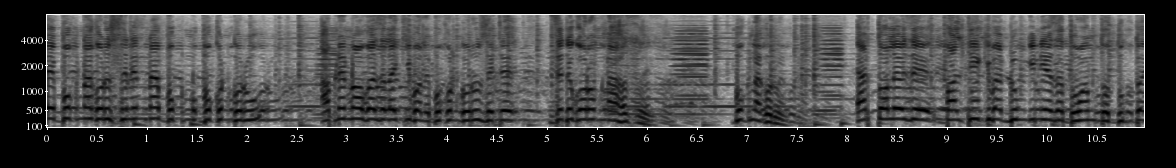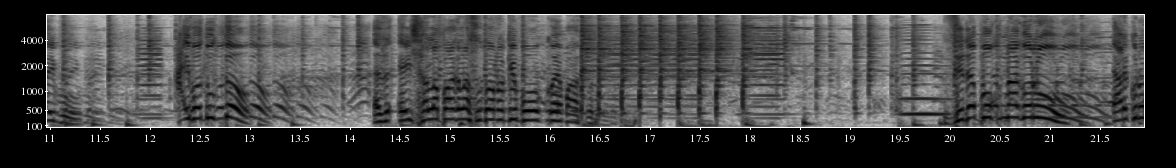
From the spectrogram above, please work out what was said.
এই, বকনা গরু ছিলেন না বক- বকন গরু? আপনি নওগাঁ জেলায় কি বলে, বকন গরু? যেটা যেটা গরম না হচ্ছে বকনা গরু। তলে যে বালতি কিবা ডুঙ্গি নিয়ে যা, দোয়ান তো, দুগ্ধ আইব। আইব দুগ্ধ? এই শালা পাগলা কয় মা করে। যেটা বোক না করু আর কোনো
